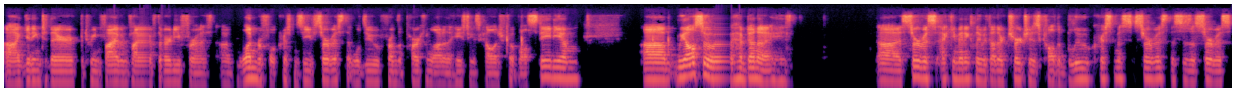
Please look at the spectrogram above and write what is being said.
uh, getting to there between 5 and 5.30 for a, a, wonderful christmas eve service that we'll do from the parking lot of the hastings college football stadium. Um, we also have done a uh, service ecumenically with other churches called the blue christmas service. This is a service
